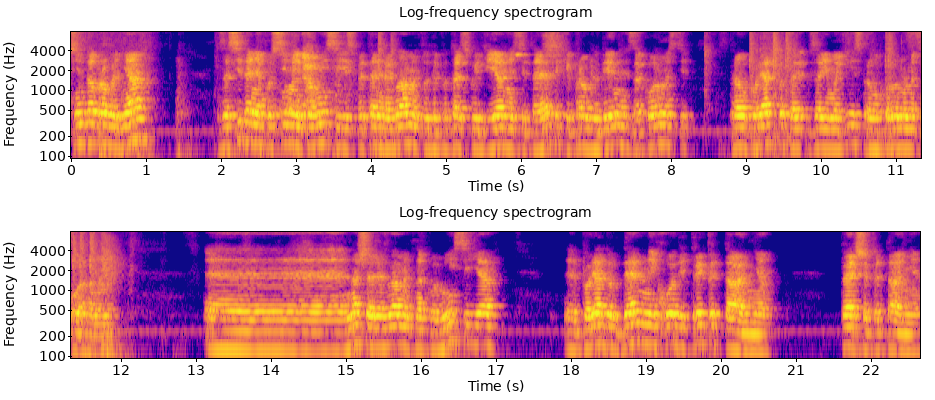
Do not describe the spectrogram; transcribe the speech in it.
Всім доброго дня. Засідання постійної комісії з питань регламенту, депутатської діяльності та етики, прав людини, законності, правопорядку та взаємодії з правоохоронними органами. Е, наша регламентна комісія. е, Порядок денний входить три питання. Перше питання.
